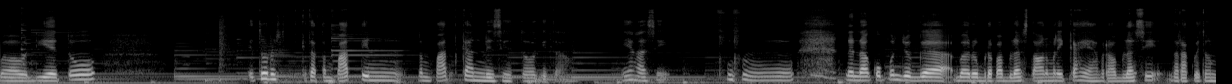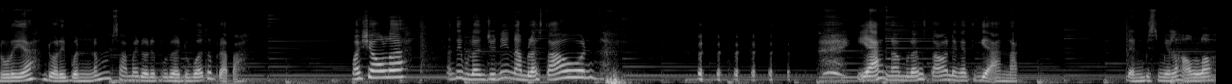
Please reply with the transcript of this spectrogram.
Bahwa dia itu itu harus kita tempatin tempatkan di situ gitu. Ya nggak sih? Dan aku pun juga baru berapa belas tahun menikah ya berapa belas sih? Ntar aku hitung dulu ya 2006 sampai 2022 itu berapa? Masya Allah nanti bulan Juni 16 tahun. Ya 16 tahun dengan tiga anak. Dan bismillah Allah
